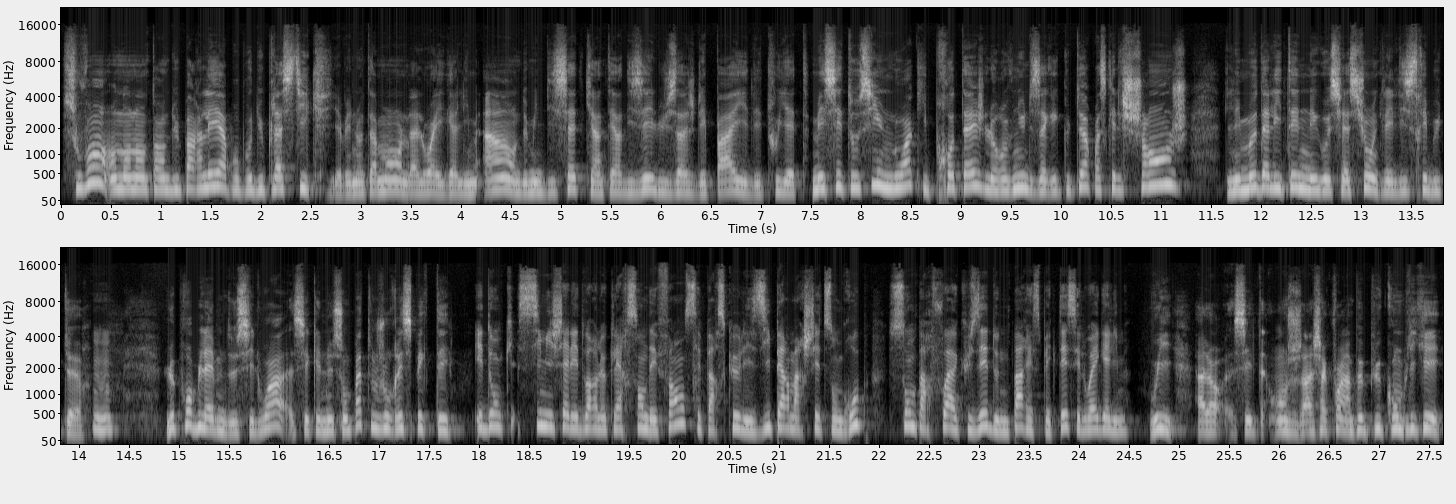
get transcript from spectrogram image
Souvent, on en a entendu parler à propos du plastique. Il y avait notamment la loi Egalim 1 en 2017 qui interdisait l'usage des pailles et des touillettes. Mais c'est aussi une loi qui protège le revenu des agriculteurs parce qu'elle change les modalités de négociation avec les distributeurs. Mmh. Le problème de ces lois, c'est qu'elles ne sont pas toujours respectées. Et donc, si Michel-Édouard Leclerc s'en défend, c'est parce que les hypermarchés de son groupe sont parfois accusés de ne pas respecter ces lois Egalim. Oui, alors c'est à chaque fois un peu plus compliqué.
